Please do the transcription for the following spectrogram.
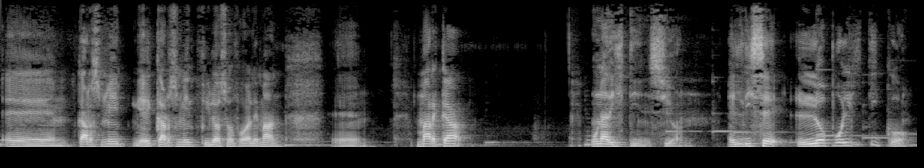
eh, Carl, Schmitt, eh, Carl Schmitt, filósofo alemán, marca una distinción. Él dice, lo político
